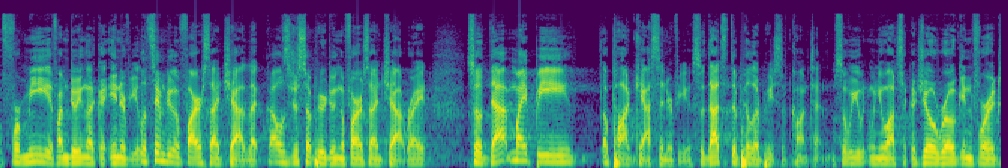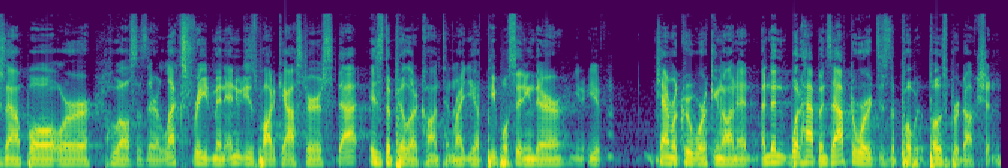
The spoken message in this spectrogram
for me, if I'm doing like an interview, let's say I'm doing a fireside chat, like I was just up here doing a fireside chat, right? So that might be a podcast interview. So that's the pillar piece of content. So we, when you watch like a Joe Rogan, for example, or who else is there? Lex Fridman, any of these podcasters, that is the pillar content, right? You have people sitting there, you, you camera crew working on it. And then what happens afterwards is the post production,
